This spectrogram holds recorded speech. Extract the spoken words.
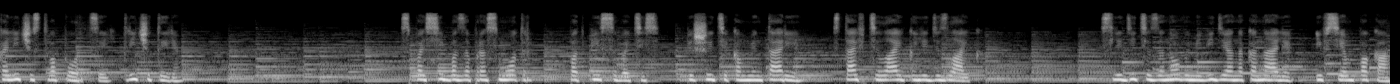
количество порций, 3-4. Спасибо за просмотр, Подписывайтесь, пишите комментарии, ставьте лайк или дизлайк. Следите за новыми видео на канале, и всем пока.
